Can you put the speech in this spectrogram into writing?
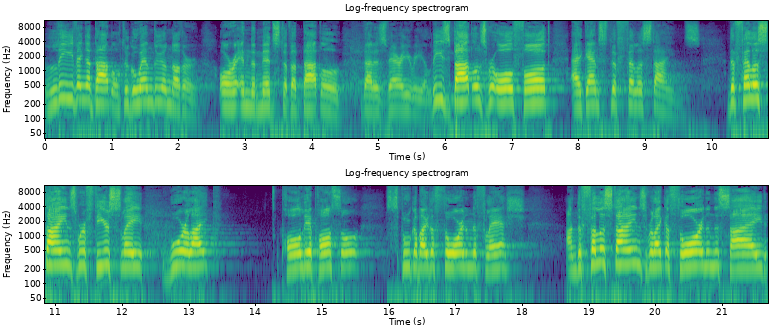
leaving a battle to go into another or in the midst of a battle that is very real. These battles were all fought against the Philistines. The Philistines were fiercely warlike. Paul the Apostle spoke about a thorn in the flesh, and the Philistines were like a thorn in the side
